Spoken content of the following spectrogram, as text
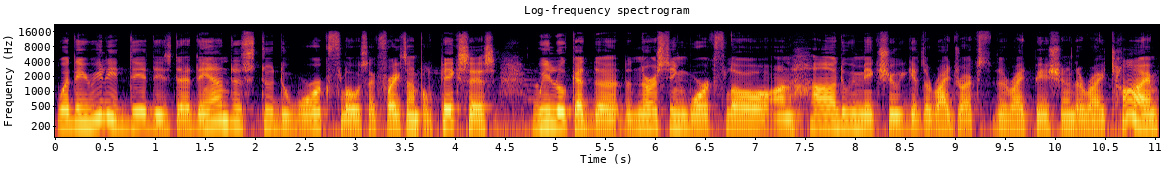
what they really did is that they understood the workflows. Like for example, Pyxis we look at the, the nursing workflow on how do we make sure we give the right drugs to the right patient at the right time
